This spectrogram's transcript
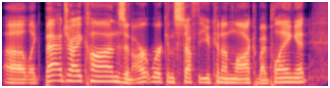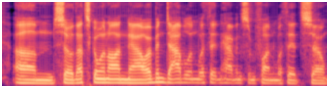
Uh, like badge icons and artwork and stuff that you can unlock by playing it. Um, so that's going on now. I've been dabbling with it and having some fun with it. So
